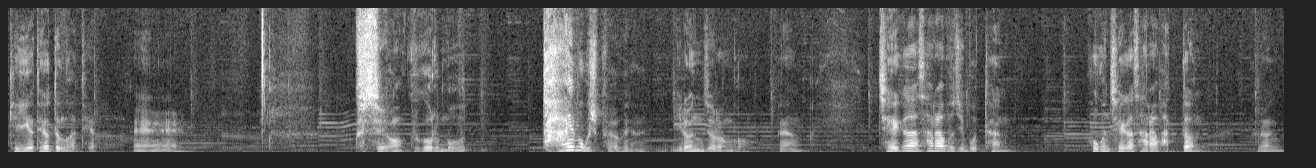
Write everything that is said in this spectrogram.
계기가 되었던 것 같아요. 예, 예. 글쎄요, 그거를 뭐 다 해보고 싶어요. 그냥 이런저런 거 그냥 제가 살아보지 못한 혹은 제가 살아봤던 그런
